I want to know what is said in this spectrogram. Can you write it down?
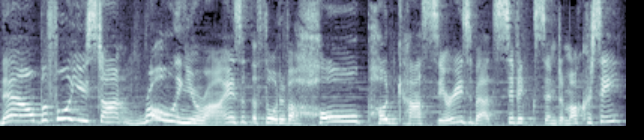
Now, before you start rolling your eyes at the thought of a whole podcast series about civics and democracy,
